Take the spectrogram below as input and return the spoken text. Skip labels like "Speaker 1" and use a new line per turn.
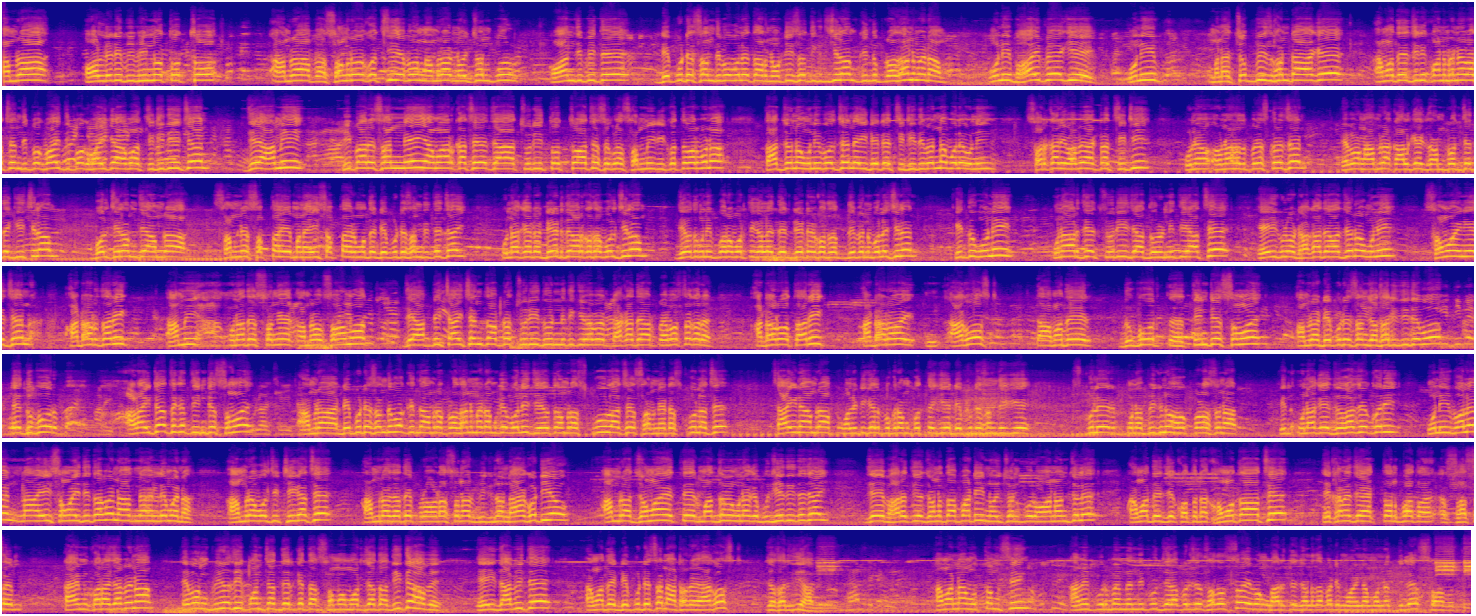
আমরা অলরেডি বিভিন্ন তথ্য আমরা সংগ্রহ করছি এবং আমরা নৈচনপুর ওয়ান জিপিতে ডেপুটেশন দেবো বলে তার নোটিশও দিয়েছিলাম। কিন্তু প্রধান ম্যাডাম, উনি ভয় পেয়ে গিয়ে, উনি মানে চব্বিশ ঘণ্টা আগে আমাদের যিনি কনভেনার আছেন দীপক ভাই, দীপক ভাইকে আবার চিঠি দিয়েছেন যে আমি প্রিপারেশান নেই, আমার কাছে যা চুরির তথ্য আছে সেগুলো সাবমিট করতে পারব না। তার জন্য উনি বলছেন, এই ডেটে চিঠি দেবেন না বলে উনি সরকারিভাবে একটা চিঠি উনি ওনার প্রেস করেছেন। এবং আমরা কালকে গ্রাম পঞ্চায়েতে গিয়েছিলাম, বলছিলাম যে আমরা সামনের সপ্তাহে মানে এই সপ্তাহের মধ্যে ডেপুটেশন দিতে চাই। ওনাকে একটা ডেট দেওয়ার কথা বলছিলাম, যেহেতু উনি পরবর্তীকালে ডেটের কথা দেবেন বলেছিলেন, কিন্তু উনি ওনার যে চুরি, যা দুর্নীতি আছে, এইগুলো ঢাকা দেওয়ার জন্য উনি সময় নিয়েছেন আঠারো তারিখ। আমি ওনাদের সঙ্গে আমরাও সহমত যে আপনি চাইছেন তো আপনার চুরি, দুর্নীতি কীভাবে ঢাকা দেওয়ার ব্যবস্থা করেন। আঠারো তারিখ, আঠারোই আগস্ট, তা আমাদের দুপুর তিনটের সময় আমরা ডেপুটেশন যথারীতি দেবো। এই দুপুর আড়াইটা থেকে তিনটের সময় আমরা ডেপুটেশন দেবো, কিন্তু আমরা প্রধান ম্যাডামকে বলি, যেহেতু আমরা স্কুল আছে, সামনে একটা স্কুল আছে, চাই না আমরা পলিটিক্যাল প্রোগ্রাম করতে গিয়ে, ডেপুটেশন দিয়ে গিয়ে স্কুলের কোনো বিঘ্ন হোক পড়াশোনার। কিন্তু ওনাকে যোগাযোগ করি, উনি বলেন, না, এই সময় দিতে হবে, না না, নেবে না। আমরা বলছি, ঠিক আছে, আমরা যাতে পড়াশোনার বিঘ্ন না ঘটিয়েও আমরা জমায়েতের মাধ্যমে ওনাকে বুঝিয়ে দিতে চাই যে ভারতীয় জনতা পার্টি নৈচনপুর ওয়ান অঞ্চলে আমাদের যে কতটা ক্ষমতা আছে, এখানে যে একতরফা শাসন কায়েম করা যাবে না এবং বিরোধী পঞ্চায়েতদেরকে তার সমমর্যাদা দিতে হবে, এই দাবিতে আমাদের ডেপুটেশন আঠারোই আগস্ট যথারীতি হবে। আমার নাম উত্তম সিং, আমি পূর্ব মেদিনীপুর জেলা পরিষদ সদস্য এবং ভারতীয় জনতা পার্টি মহিলা মন্ডল দিলের সভাপতি।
